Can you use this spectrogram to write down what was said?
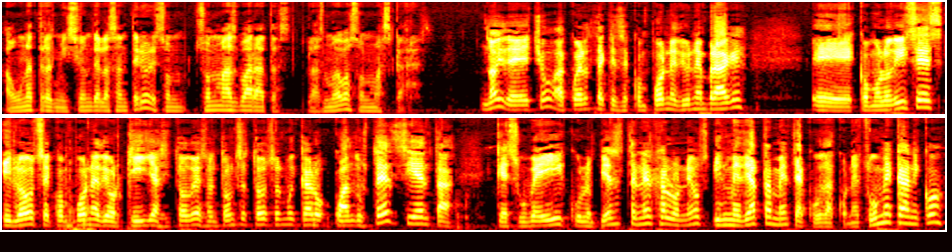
a una transmisión de las anteriores. Son, son más baratas, las nuevas son más caras. No, y de hecho, acuérdate que se compone de un embrague, eh, como lo dices, y luego se compone de horquillas y todo eso. Entonces todo eso es muy caro. Cuando usted sienta que su vehículo empieza a tener jaloneos, inmediatamente acuda con su mecánico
